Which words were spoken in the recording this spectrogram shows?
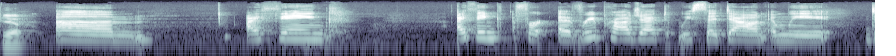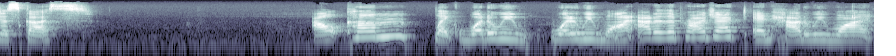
yep. Um, I think, I think for every project we sit down and we discuss outcome, like what do we what do we want out of the project and how do we want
